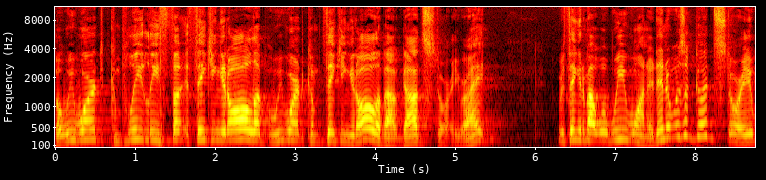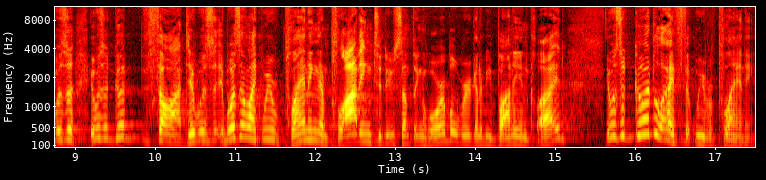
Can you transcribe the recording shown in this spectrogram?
But we weren't completely th- thinking at all. Of, we weren't com- thinking at all about God's story, right? We were thinking about what we wanted, and it was a good story. It was a it was a good thought. It was it wasn't like we were planning and plotting to do something horrible. We were going to be Bonnie and Clyde. It was a good life that we were planning.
